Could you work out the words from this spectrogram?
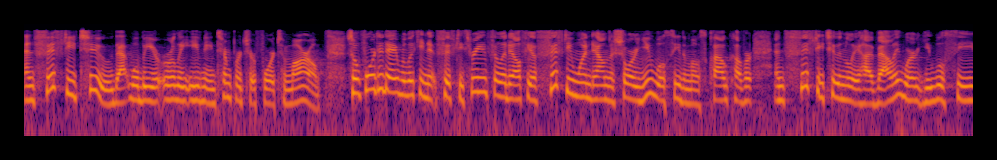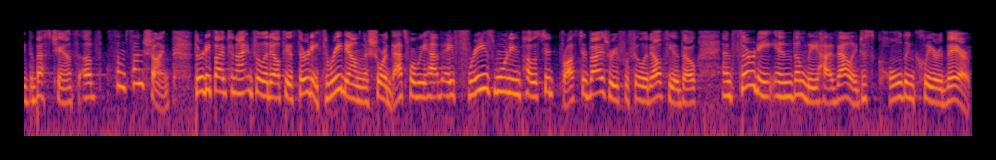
and 52, that will be your early evening temperature for tomorrow. So for today, we're looking at 53 in Philadelphia, 51 down the shore. You will see the most cloud cover, and 52 in the Lehigh Valley, where you will see the best chance of some sunshine. 35 tonight in Philadelphia, 33 down the shore. That's where we have a freeze warning posted, frost advisory for Philadelphia, though, and 30 in the Lehigh Valley, just cold and clear there.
